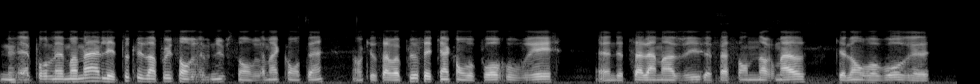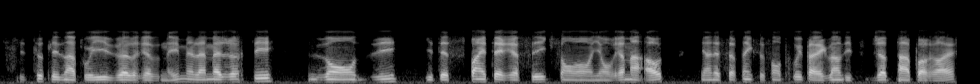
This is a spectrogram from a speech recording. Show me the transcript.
Mais pour le moment, les, tous les employés sont revenus et sont vraiment contents. Donc, ça va plus être quand on va pouvoir ouvrir euh, notre salle à manger de façon normale que là, on va voir euh, si tous les employés veulent revenir. Mais la majorité nous ont dit qu'ils étaient super intéressés, qu'ils sont, ils ont vraiment hâte. Il y en a certains qui se sont trouvés, par exemple, des petits jobs temporaires,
